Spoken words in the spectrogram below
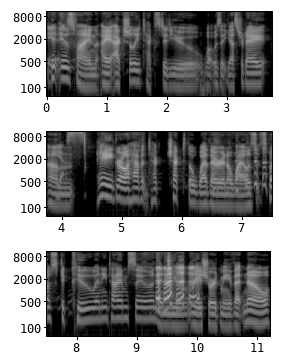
it David. is fine. I actually texted you. What was it yesterday? Um, yes. hey girl i haven't tech checked the weather in a while is it supposed to coup anytime soon and you reassured me that no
